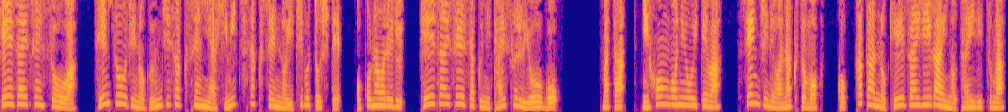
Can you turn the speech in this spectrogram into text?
経済戦争は戦争時の軍事作戦や秘密作戦の一部として行われる経済政策に対する用語。また、日本語においては、戦時ではなくとも国家間の経済利害の対立が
